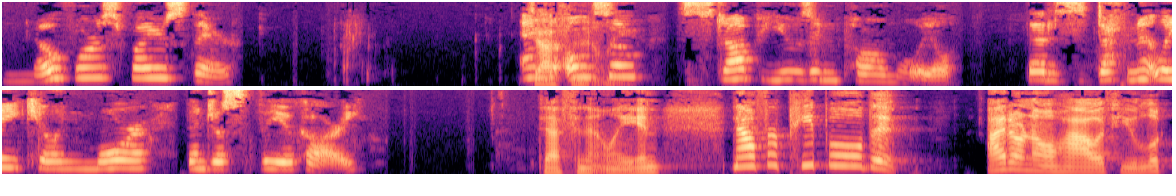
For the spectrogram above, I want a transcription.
No forest fires there. And Definitely. also, stop using palm oil. That is definitely killing more than just the uakari. Definitely. And now for people that I don't know how if you looked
